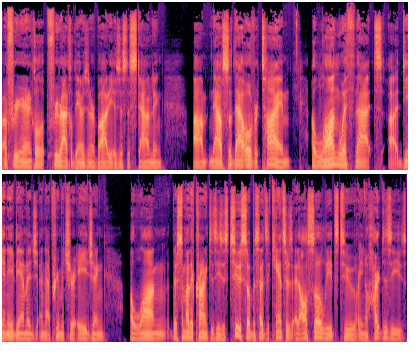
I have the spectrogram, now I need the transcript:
of free radical free radical damage in our body is just astounding. Um, now so now over time along with that uh, dna damage and that premature aging along there's some other chronic diseases too. So besides the cancers it also leads to you know heart disease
